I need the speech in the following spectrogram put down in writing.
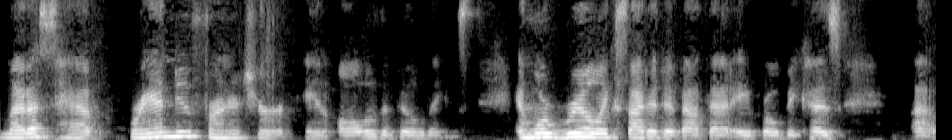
let us have brand new furniture in all of the buildings. And we're real excited about that, April, because uh,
